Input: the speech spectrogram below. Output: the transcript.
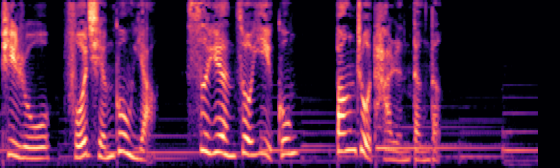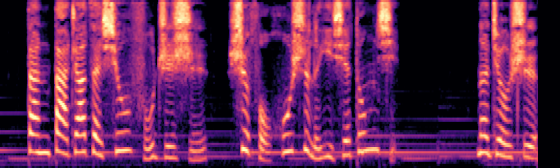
譬如佛前供养、寺院做义工、帮助他人等等。但大家在修福之时，是否忽视了一些东西？那就是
